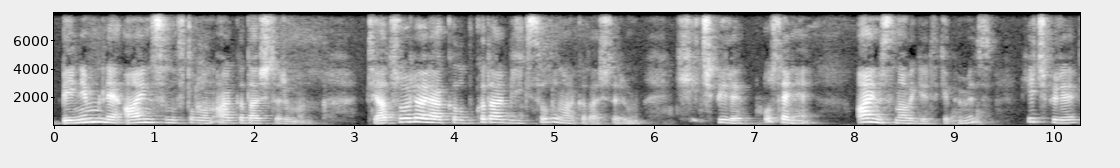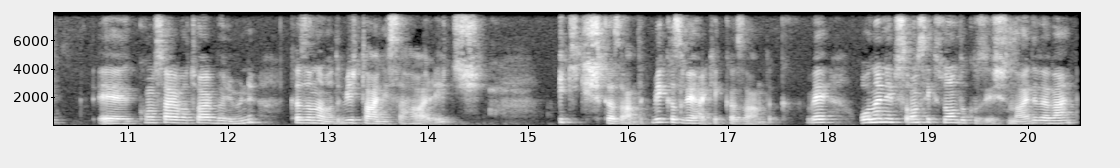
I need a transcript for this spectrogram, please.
benimle aynı sınıfta olan arkadaşlarımın, tiyatroyla alakalı bu kadar bilgisi olan arkadaşlarımın hiçbiri o sene aynı sınava girdik hepimiz. Hiçbiri e, konservatuvar bölümünü kazanamadı. Bir tanesi hariç. İki kişi kazandık. Bir kız bir erkek kazandık. Ve onların hepsi 18-19 yaşındaydı ve ben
